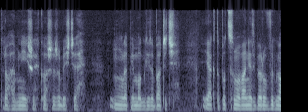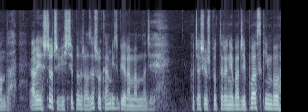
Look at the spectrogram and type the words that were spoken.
trochę mniejszych koszy, żebyście lepiej mogli zobaczyć jak to podsumowanie zbiorów wygląda. Ale jeszcze oczywiście po drodze szukam i zbieram, mam nadzieję. Chociaż już po terenie bardziej płaskim, bo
